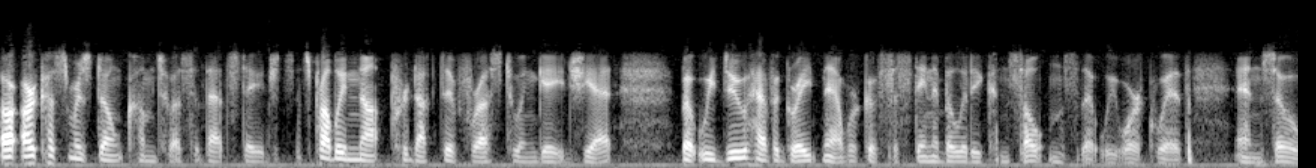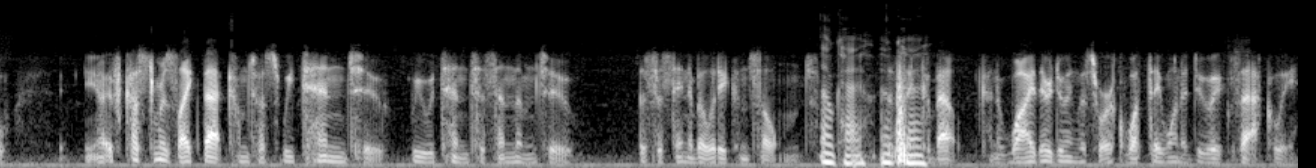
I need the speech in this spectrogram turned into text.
our, our customers don't come to us at that stage. It's, it's probably not productive for us to engage yet, but we do have a great network of sustainability consultants that we work with, and so you know if customers like that come to us, we tend to we would tend to send them to a sustainability consultant. Okay. To think about why they're doing this work, what they want to do exactly.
